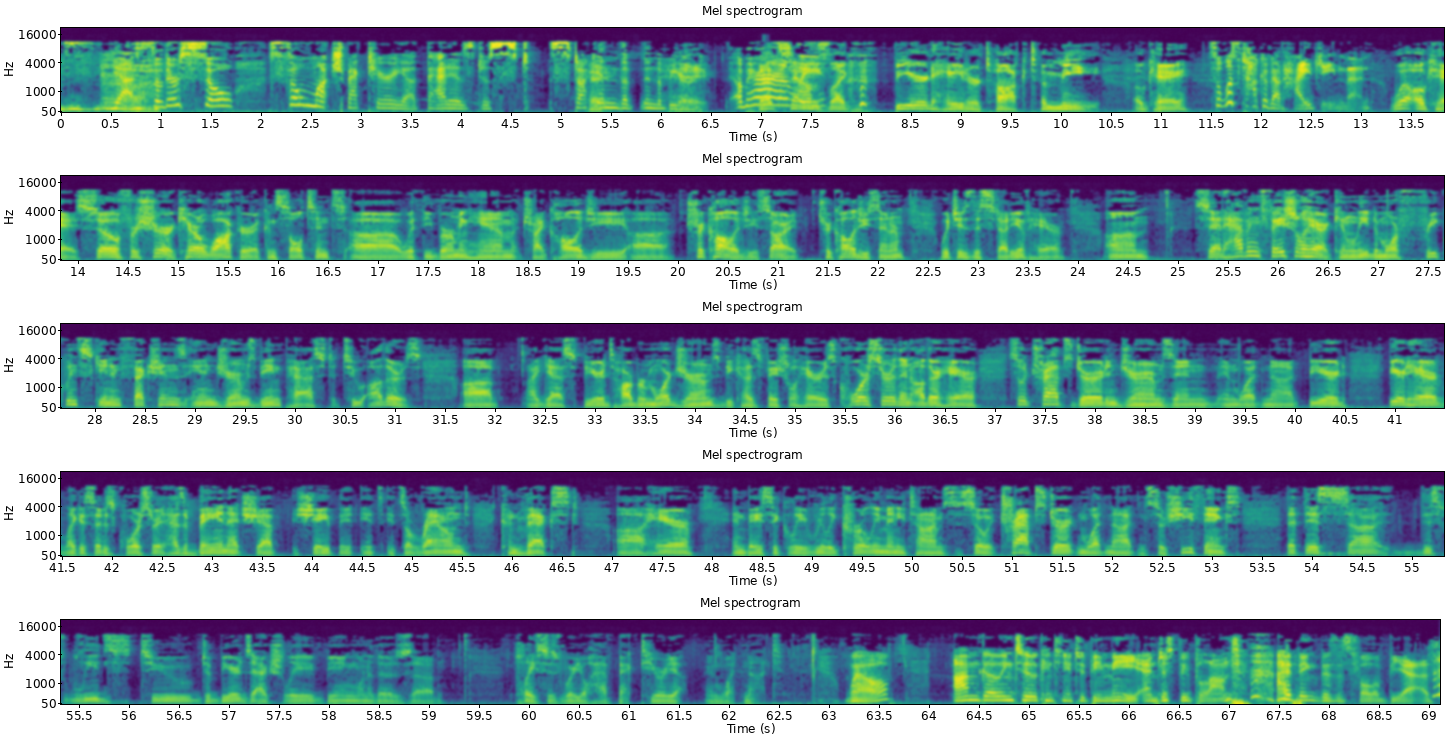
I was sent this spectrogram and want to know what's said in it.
yes. So there's so so much bacteria that is just stuck Hey. in the in the beard. Hey. That Apparently. sounds like beard hater talk to me. Okay. so let's talk about hygiene then. Well, okay, so for sure, Carol Walker, a consultant uh, with the Birmingham Trichology, uh, Trichology, sorry, Trichology Center, which is the study of hair, um, said having facial hair can lead to more frequent skin infections and germs being passed to others. Uh, I guess beards harbor more germs because facial hair is coarser than other hair, so it traps dirt and germs and, and whatnot. Beard, beard hair, like I said, is coarser. It has a bayonet shap- shape. It, it's it's a round, convex uh, hair, and basically really curly many times. So it traps dirt and whatnot. And so she thinks that this uh, this leads to to beards actually being one of those uh, places where you'll have bacteria and whatnot. Well, I'm going to continue to be me and just be blunt. I think this is full of BS.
